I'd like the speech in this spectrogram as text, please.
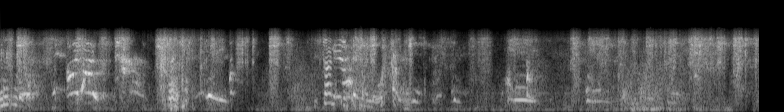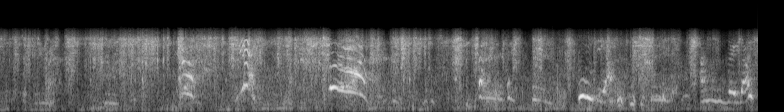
into He's trying to keep it in the way. I'm very nice.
